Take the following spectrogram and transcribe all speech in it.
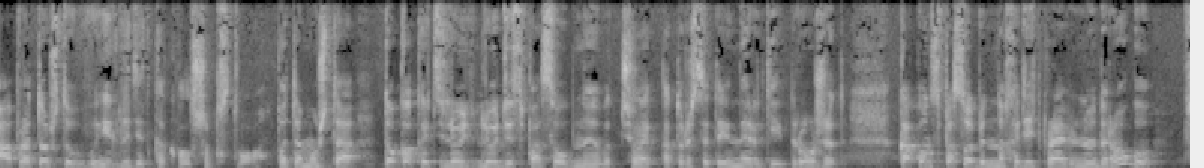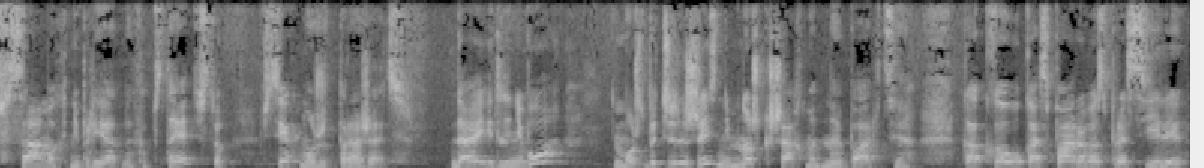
а про то, что выглядит как волшебство. Потому что то, как эти люди способны, вот человек, который с этой энергией дружит, как он способен находить правильную дорогу в самых неприятных обстоятельствах, всех может поражать. Да, и для него может быть, жизнь немножко шахматная партия. Как у Каспарова спросили,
